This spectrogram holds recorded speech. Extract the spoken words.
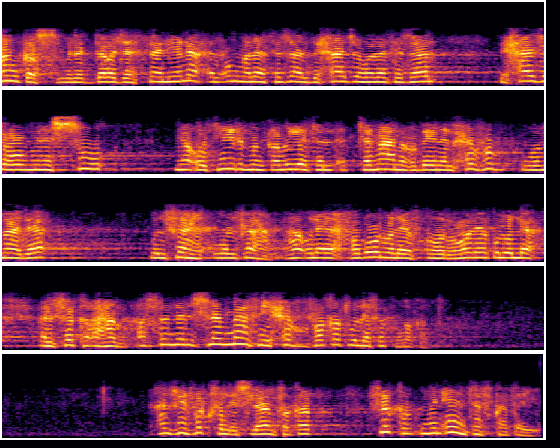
أنقص من الدرجة الثانية لا الأمة لا تزال بحاجة ولا تزال بحاجة ومن السوء ما أثير من قضية التمانع بين الحفظ وماذا؟ والفهم والفهم. هؤلاء يحفظون ولا يفقهون وهؤلاء يقولون لا الفقه أهم. أصلا الإسلام ما في حفظ فقط ولا فقه فقط. هل في فقه في الإسلام فقط؟ فقه من أين تفقه طيب؟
